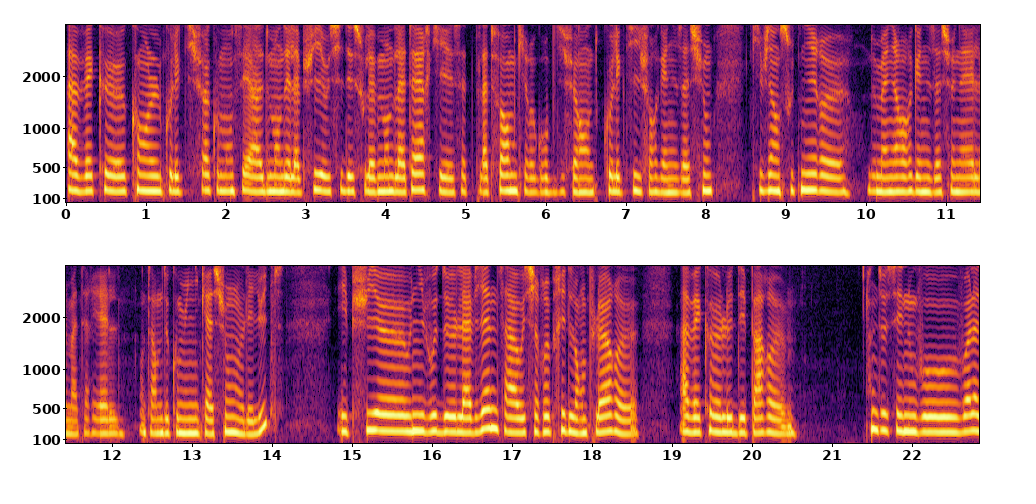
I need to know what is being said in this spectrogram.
avec euh, quand le collectif a commencé à demander l'appui aussi des soulèvements de la terre, qui est cette plateforme qui regroupe différentes collectifs, organisations, qui vient soutenir de manière organisationnelle, matérielle, en termes de communication, les luttes. Et puis au niveau de la Vienne, ça a aussi repris de l'ampleur avec le départ de ces nouveaux, voilà,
